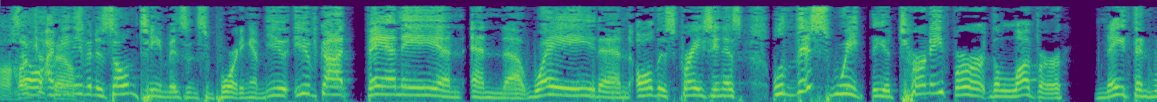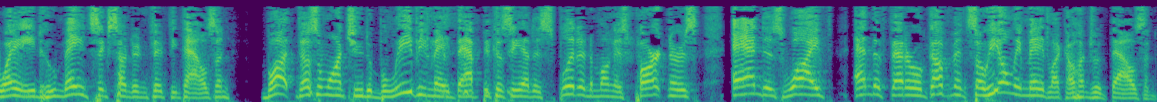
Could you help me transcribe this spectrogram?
A So, I mean, even his own team isn't supporting him. You, you've got Fani and, and uh, Wade and all this craziness. Well, this week, the attorney for the lover, Nathan Wade, who made 650,000, but doesn't want you to believe he made that because he had to split it among his partners and his wife and the federal government. So he only made like a hundred thousand.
